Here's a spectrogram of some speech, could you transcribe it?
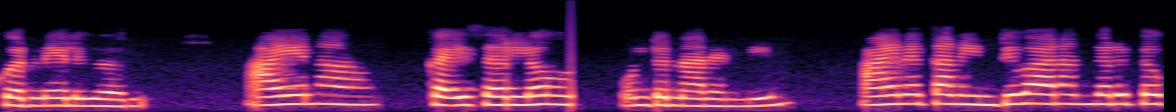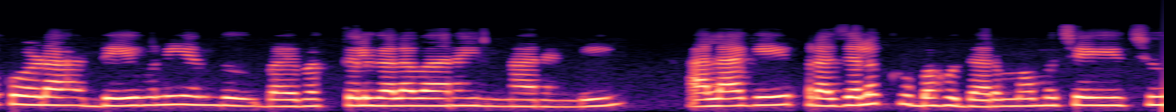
కొర్నేలు గారు. ఆయన కైసర్లో ఉంటున్నారండి. ఆయన తన ఇంటి వారందరితో కూడా దేవుని యందు భయభక్తులు గలవారై ఉన్నారండి. అలాగే ప్రజలకు బహుధర్మము చేయుచు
